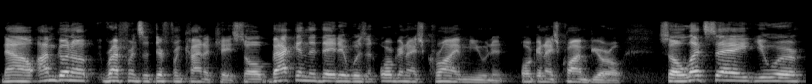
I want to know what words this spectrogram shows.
Now, I'm going to reference a different kind of case. So back in the day, there was an organized crime unit, organized crime bureau. So let's say you were,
